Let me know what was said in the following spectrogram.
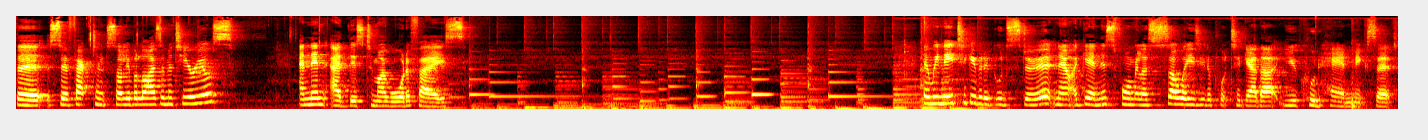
the surfactant solubilizer materials and then add this to my water phase. Then we need to give it a good stir. Now again, this formula is so easy to put together, you could hand mix it.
